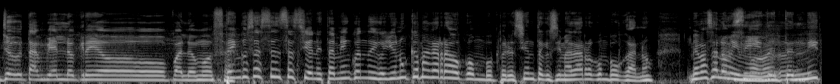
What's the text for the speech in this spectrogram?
Yo también lo creo, Palomosa. Tengo esas sensaciones también cuando digo, yo nunca me he agarrado con vos, pero siento que si me agarro con vos gano. Me pasa lo Sí, mismo, tú- ¿entendí?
